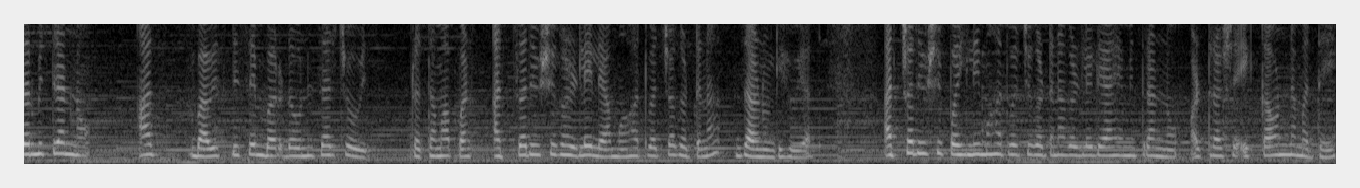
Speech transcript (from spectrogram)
तर मित्रांनो आज बावीस डिसेंबर दोन हजार चोवीस प्रथम आपण आजच्या दिवशी घडलेल्या महत्त्वाच्या घटना जाणून घेऊयात. आजच्या दिवशी पहिली महत्त्वाची घटना घडलेली आहे मित्रांनो अठराशे एक्कावन्नमध्ये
